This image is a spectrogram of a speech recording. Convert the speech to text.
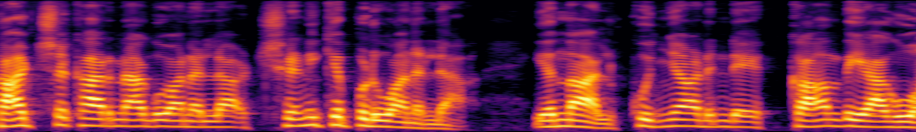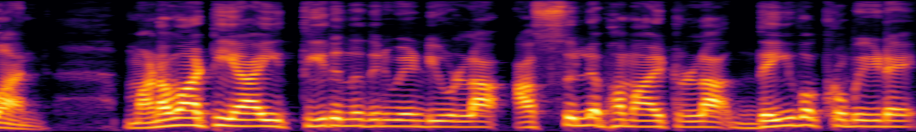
കാഴ്ചക്കാരനാകുവാനല്ല ക്ഷണിക്കപ്പെടുവാനല്ല. എന്നാൽ കുഞ്ഞാടിന്റെ കാന്തയാകുവാൻ മണവാട്ടിയായി തീരുന്നതിന് വേണ്ടിയുള്ള അസുലഭമായിട്ടുള്ള ദൈവകൃപയുടെ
